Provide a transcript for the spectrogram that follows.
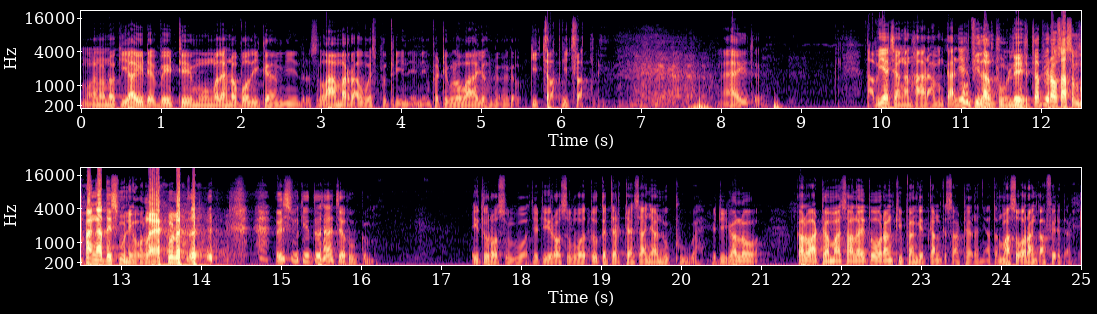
Mana no kiai dek BD mau ngeleh no poligami terus lamar rak wes putri ini ini badai pulau wayuh kicrat kicrat. Nah itu. Tapi ya jangan haram kan ya bilang boleh. Tapi rasa semangat es muni oleh. Wes begitu saja hukum. Itu Rasulullah. Jadi Rasulullah itu kecerdasannya nubuah. Jadi kalau Kalau ada masalah itu orang dibangkitkan kesadarannya, termasuk orang kafir tadi.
